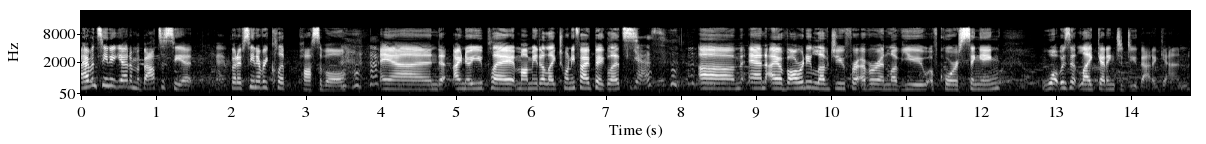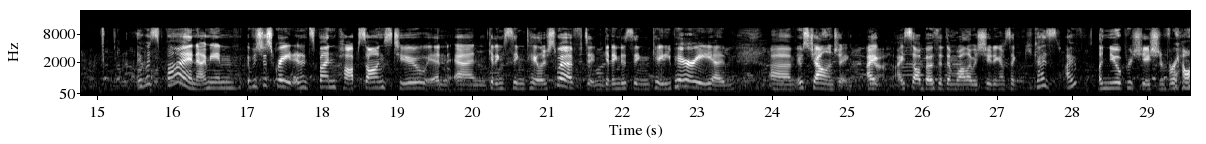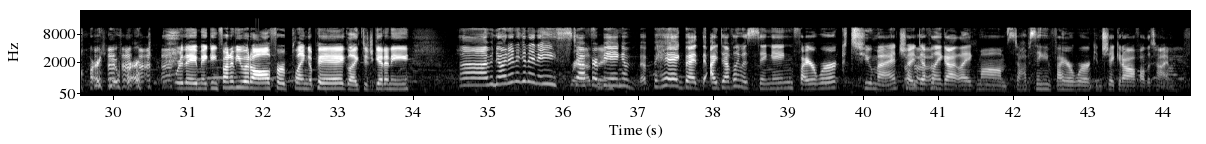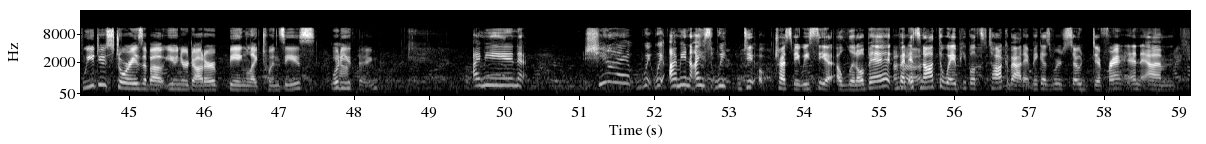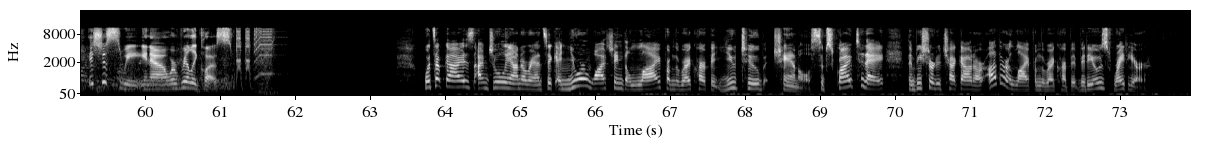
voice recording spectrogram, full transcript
I haven't seen it yet. I'm about to see it. Okay. But I've seen every clip possible. and I know you play mommy to like 25 piglets. Yes. Um, and I have already loved you forever and love you, of course, singing. What was it like getting to do that again? It was fun. I mean, it was just great, and it's fun pop songs too, and and getting to sing Taylor Swift and getting to sing Katy Perry, and um, it was challenging. Yeah. I I saw both of them while I was shooting. I was like, you guys, I have a new appreciation for how hard you work. Were they making fun of you at all for playing a pig? Like, did you get any? Um, no, I didn't get any stuff for being a, a pig, but I definitely was singing firework too much. I Uh-huh. definitely got like, Mom, stop singing firework and shake it off all the time. We do stories about you and your daughter being like twinsies. What do you think? I mean, she and I, we, we I mean, I, we do, trust me, we see it a little bit, but it's Uh-huh. not the way people talk about it because we're so different. And um, it's just sweet, you know, we're really close. What's up, guys? I'm Giuliana Rancic, and you're watching the Live from the Red Carpet YouTube channel. Subscribe today, then be sure to check out our other Live from the Red Carpet videos right here.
